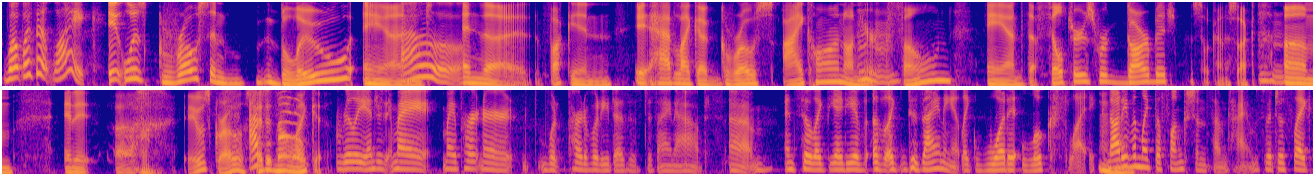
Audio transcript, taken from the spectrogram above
what was it like? It was gross and blue and Oh. and the fucking it had like a gross icon on Mm-hmm. your phone and the filters were garbage. It still kind of suck. Mm-hmm. Um and it ugh, it was gross. I did not like it. Really interesting. My my partner, what part of what he does is design apps, um, and so like the idea of, of like designing it, like what it looks like, not even like the function sometimes, but just like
